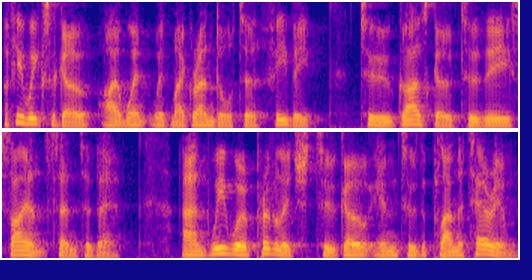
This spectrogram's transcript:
A few weeks ago, I went with my granddaughter Phoebe to Glasgow to the Science Centre there, and we were privileged to go into the planetarium.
